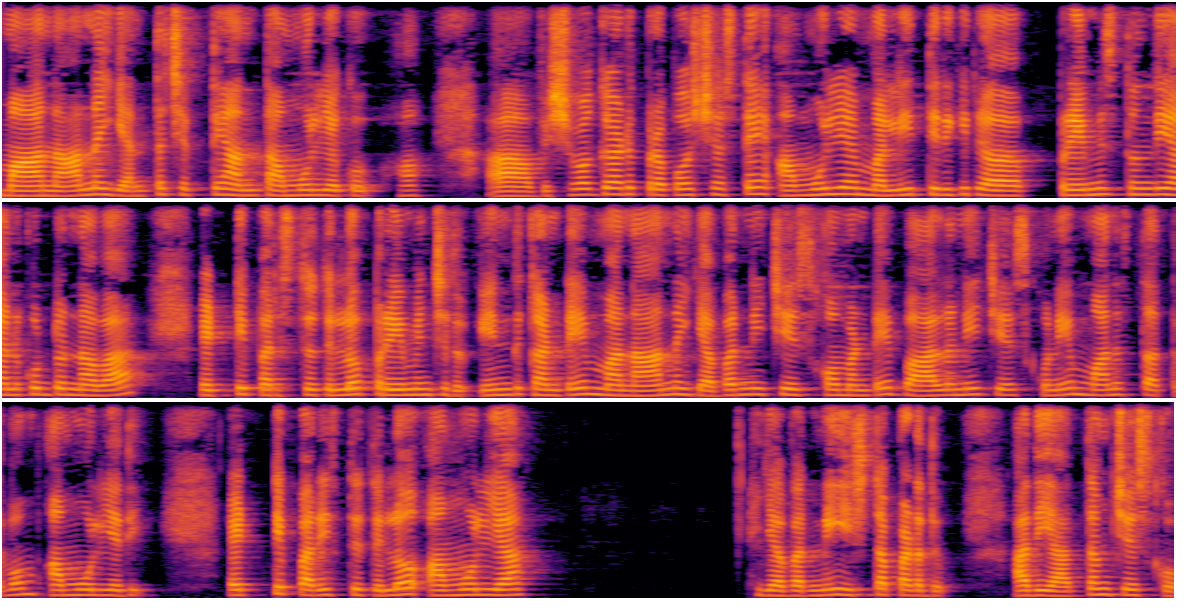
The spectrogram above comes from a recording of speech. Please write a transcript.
మా నాన్న ఎంత చెప్తే అంత అమూల్యకు. ఆ- విశ్వగాడు ప్రపోజ్ చేస్తే అమూల్య మళ్ళీ తిరిగి ప్రేమిస్తుంది అనుకుంటున్నావా? ఎట్టి పరిస్థితుల్లో ప్రేమించదు. ఎందుకంటే మా నాన్న ఎవరిని చేసుకోమంటే వాళ్ళని చేసుకునే మనస్తత్వం అమూల్యది. ఎట్టి పరిస్థితుల్లో అమూల్య ఎవరిని ఇష్టపడదు. అది అర్థం చేసుకో.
